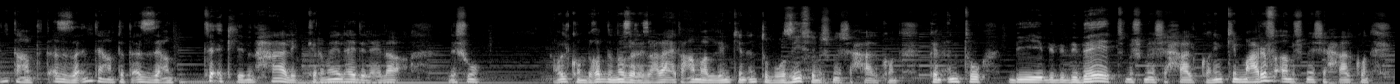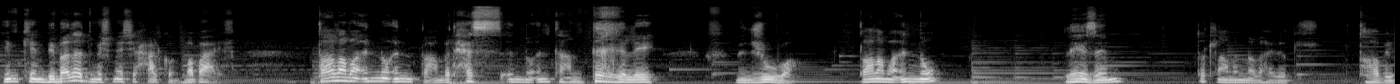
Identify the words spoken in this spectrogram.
أنت عم تتأذى أنت عم تتأذى عم تقتلي من حالك كرمال هيدي العلاقة. لشو؟ أقول لكم بغض النظر إذا علاقه عمل يمكن أنتم بوظيفة مش ماشي حالكم يمكن أنتم ببيت مش ماشي حالكم يمكن مع رفقه مش ماشي حالكم يمكن ببلد مش ماشي حالكم ما بعرف. طالما إنه أنت عم بتحس إنه أنت عم تغلي من جوا طالما إنه لازم تطلع منها لهيدا الطابة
